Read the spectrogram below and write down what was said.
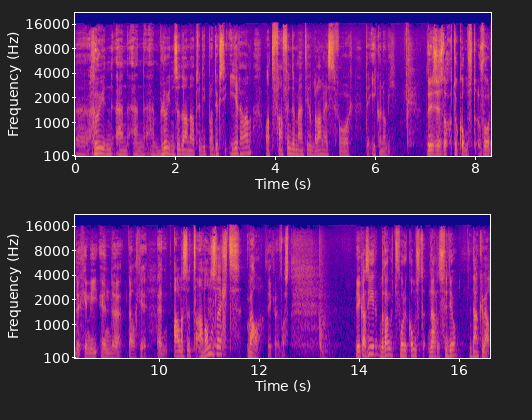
uh, groeien en, en, en bloeien, zodat we die productie hier halen, wat van fundamenteel belang is voor de economie. Er is dus nog toekomst voor de chemie in België. En... Alles het aan ons ligt, wel. Zeker en vast. Meneer Kazier, bedankt voor uw komst naar de studio. Dank u wel.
